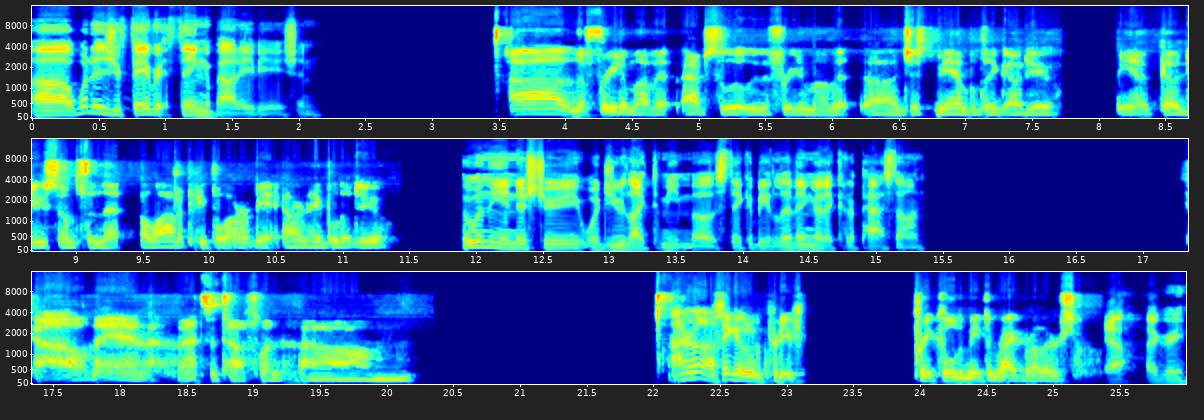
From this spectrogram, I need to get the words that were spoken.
Uh, what is your favorite thing about aviation? Uh, the freedom of it. Absolutely, the freedom of it. Uh, just be able to go do, you know, go do something that a lot of people aren't be, aren't able to do. Who in the industry would you like to meet most? They could be living or they could have passed on. Oh man, that's a tough one. Um, I don't know. I think it would be pretty pretty cool to meet the Wright brothers. Yeah, I agree.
